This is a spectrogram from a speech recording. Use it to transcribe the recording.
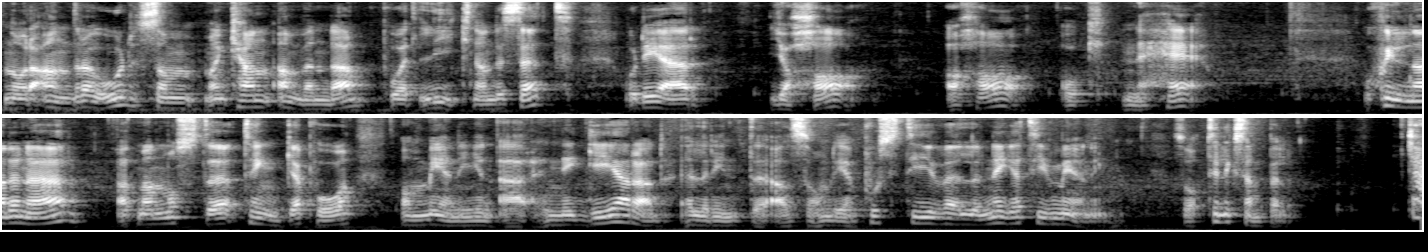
några andra ord som man kan använda på ett liknande sätt. Och det är jaha, aha och nähä. Och skillnaden är att man måste tänka på om meningen är negerad eller inte. Alltså om det är en positiv eller negativ mening. Så till exempel. Ja,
